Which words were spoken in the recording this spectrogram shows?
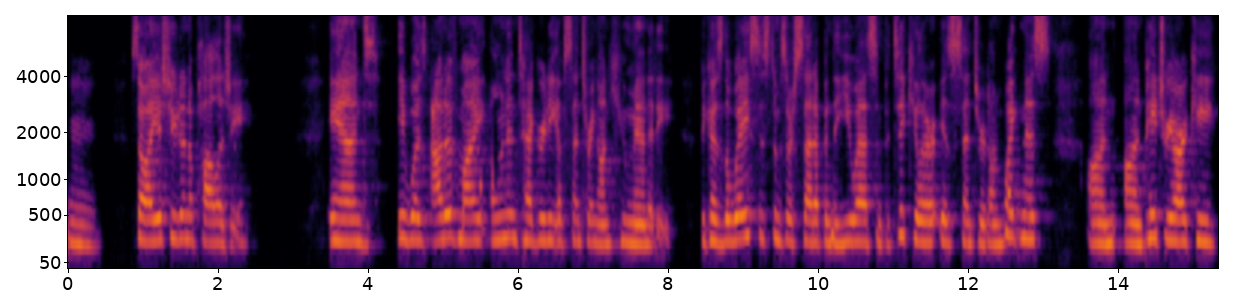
Mm. So I issued an apology. And it was out of my own integrity of centering on humanity because the way systems are set up in the US in particular is centered on whiteness, on on patriarchy,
